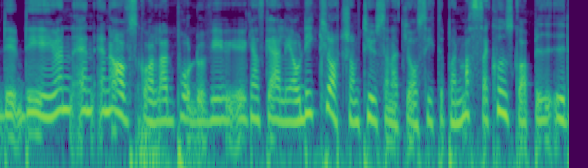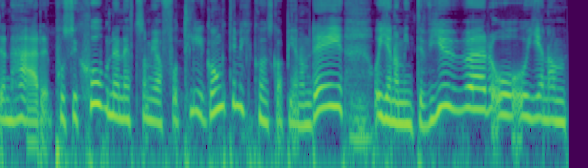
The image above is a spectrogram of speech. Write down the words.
det, det är ju en, en, en avskalad podd och vi är ganska ärliga och det är klart som tusan att jag sitter på en massa kunskap i, i den här positionen eftersom jag får tillgång till mycket kunskap genom dig och genom intervjuer och, och genom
